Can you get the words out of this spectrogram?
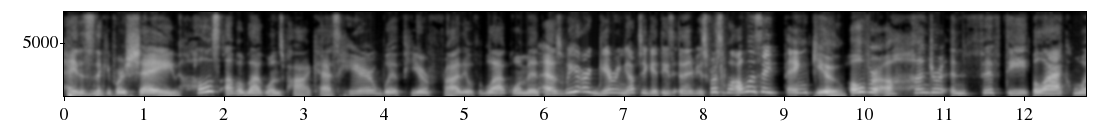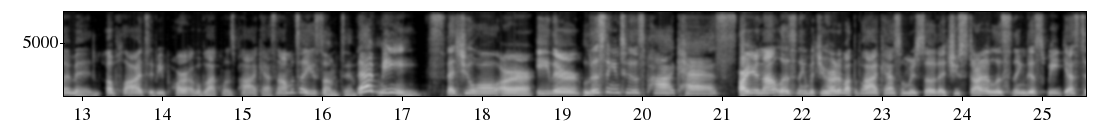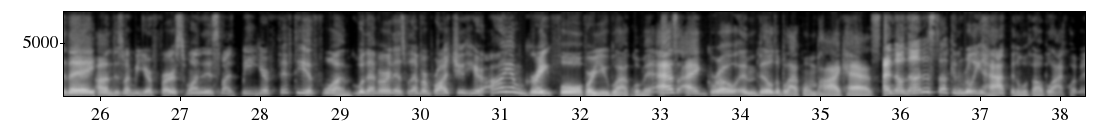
Hey, this is Nikki Porcher, host of a Black Woman's Podcast, here with your Friday with a Black Woman. As we are gearing up to get these interviews, first of all, I want to say thank you. Over 150 Black women applied to be part of a Black Woman's Podcast. Now, I'm going to tell you something. That means that you all are either listening to this podcast or you're not listening, but you heard about the podcast so much so that you started listening this week, yesterday. Um, this might be your first one. This might be your 50th one. Whatever it is, whatever brought you here. I am grateful for you, Black women. As I grow and build a Black Woman podcast, I know none of this stuff can really happen without Black women.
